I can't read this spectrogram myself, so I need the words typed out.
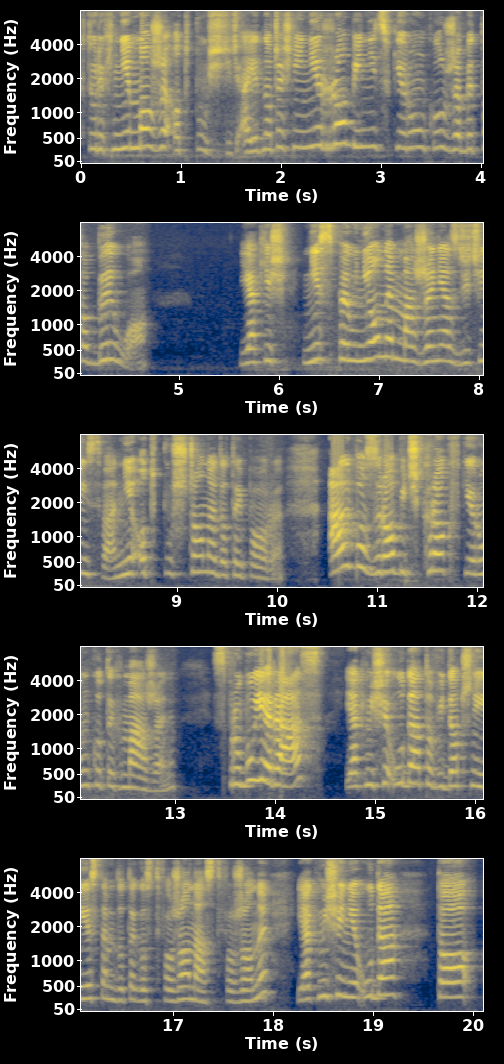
których nie może odpuścić, a jednocześnie nie robi nic w kierunku, żeby to było jakieś niespełnione marzenia z dzieciństwa, nieodpuszczone do tej pory. Albo zrobić krok w kierunku tych marzeń. Spróbuję raz, jak mi się uda, to widocznie jestem do tego stworzona, stworzony. Jak mi się nie uda, to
